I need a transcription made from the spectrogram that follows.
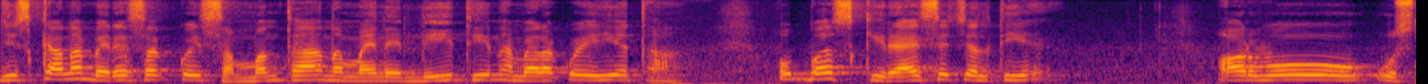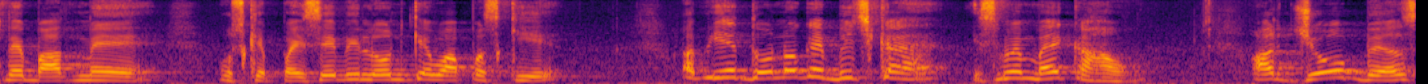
जिसका ना मेरे साथ कोई संबंध था ना मैंने ली थी ना मेरा कोई ये था। वो बस किराए से चलती है और वो उसने बाद में उसके पैसे भी लोन के वापस किए। अब ये दोनों के बीच का है इसमें मैं कहाँ हूँ? और जो बस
